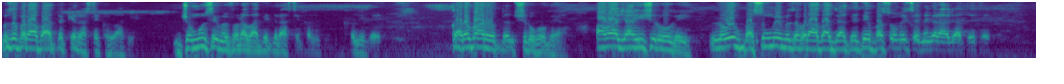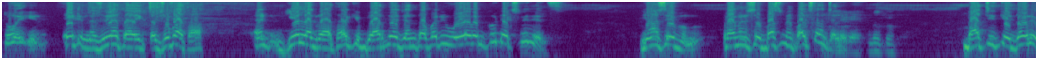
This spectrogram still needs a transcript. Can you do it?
मुजफ्फराबाद तक के रास्ते खुलवा दिए। जम्मू से मुजफ्फराबाद तक के रास्ते खुल गए। कारोबार होता शुरू हो गया। आवाजाही शुरू हो गई। लोग बसों में मुजफ्फराबाद जाते थे बसों में श्रीनगर आ जाते थे। तो एक नज़रिया था एक तजुर्बा था एंड ये लग रहा था कि Bharatiya Janata party we have good experience यहाँ से प्राइम मिनिस्टर बस में पाकिस्तान चले गए। बातचीत के दौरे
